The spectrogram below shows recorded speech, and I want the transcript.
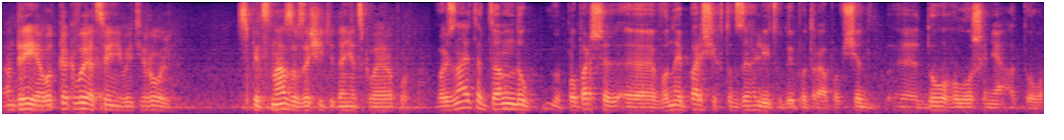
Андрей, а вот как вы оцениваете роль спецназа в защите Донецкого аэропорта? Ви знаєте, там, ну, по-перше, е, вони перші, хто взагалі туди потрапив, ще е, до оголошення АТО.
